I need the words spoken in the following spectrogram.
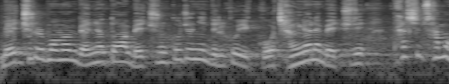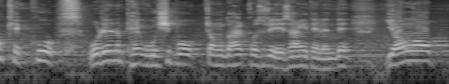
매출을 보면 몇 년 동안 매출은 꾸준히 늘고 있고 작년에 매출이 83억 했고 올해는 155억 정도 할 것으로 예상이 되는데 영업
